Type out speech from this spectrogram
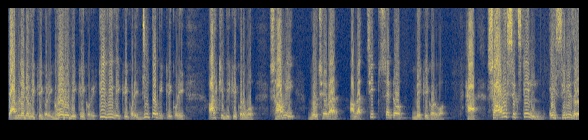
ট্যাবলেটও বিক্রি করি ঘড়ি বিক্রি করি টিভি বিক্রি করি জুতো বিক্রি করি আর কি বিক্রি করব? শাওমি বলছে এবার আমরা চিপসেটও বিক্রি করব। হ্যাঁ শাওমি সিক্সটিন এই সিরিজে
